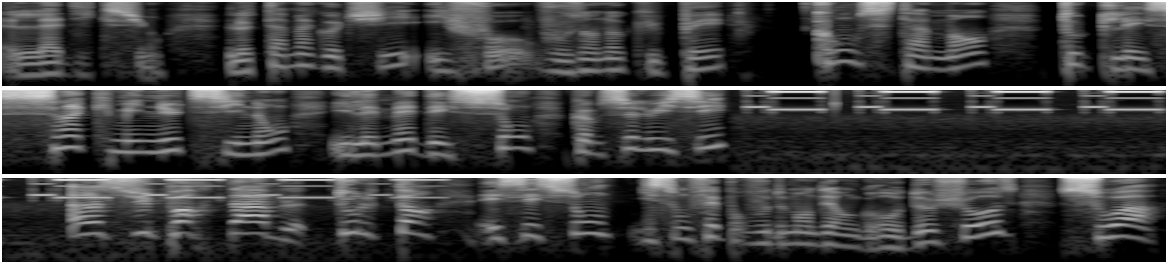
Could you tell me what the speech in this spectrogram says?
l'addiction. Le Tamagotchi, il faut vous en occuper constamment, toutes les cinq minutes, sinon il émet des sons comme celui-ci. Insupportable tout le temps. Et ces sons, ils sont faits pour vous demander en gros deux choses. Soit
